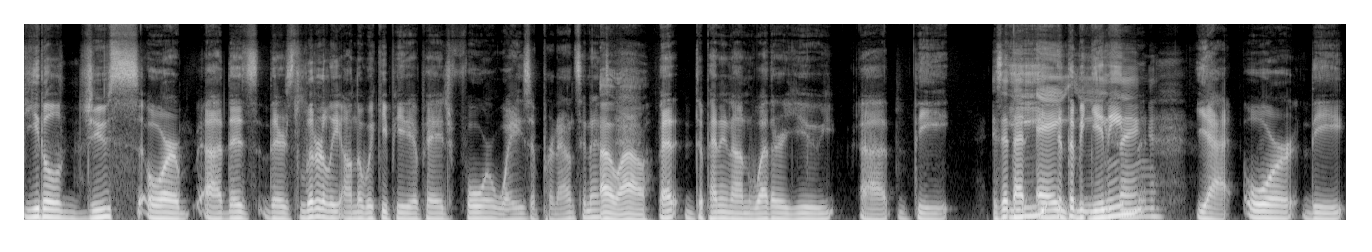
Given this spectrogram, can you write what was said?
Beetlejuice or uh, there's there's literally on the Wikipedia page four ways of pronouncing it. oh wow, But depending on whether you uh, the is it that E A at the beginning? thing? yeah or the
